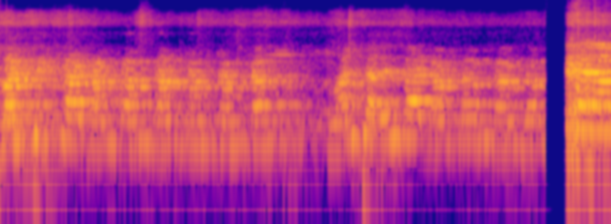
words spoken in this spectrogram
One six are dum dum dum dum dum dum. One seven are dum dum dum dum.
